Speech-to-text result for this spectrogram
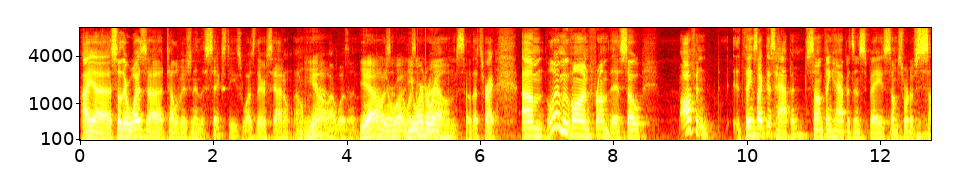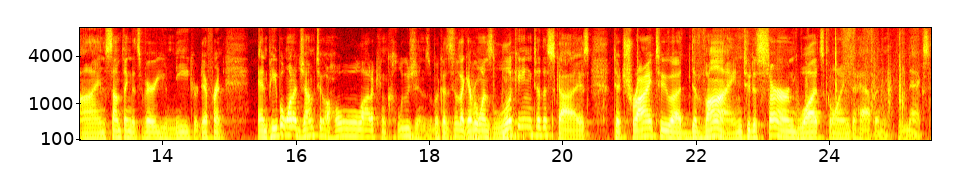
I uh, so there was uh, television in the '60s, was there? See, I don't, I don't Yeah. know. I wasn't. Yeah, I wasn't, was. I You wasn't weren't around. So that's right. Um, let me move on from this. So often, things like this happen. Something happens in space, some sort of sign, something that's very unique or different. And people want to jump to a whole lot of conclusions because it seems like everyone's looking to the skies to try to uh, divine, to discern what's going to happen next.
